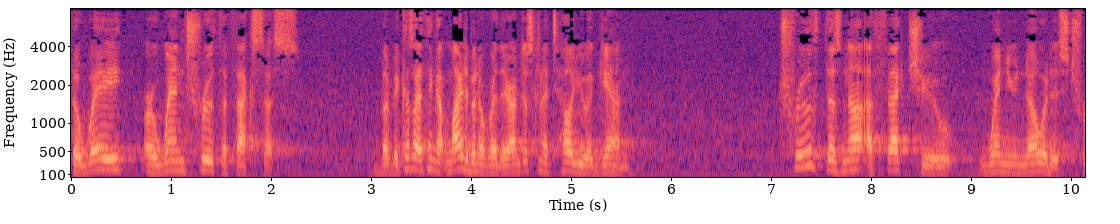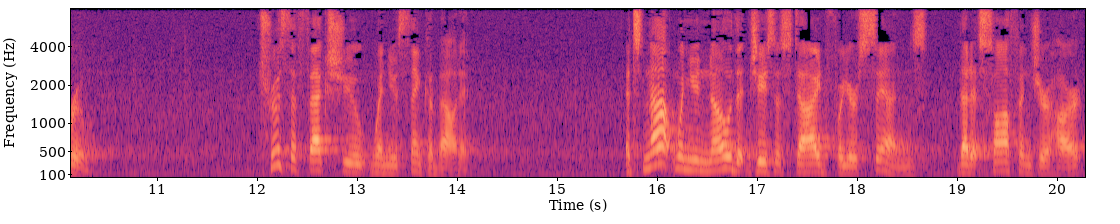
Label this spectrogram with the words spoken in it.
the way or when truth affects us. But because I think it might have been over there, I'm just going to tell you again. Truth does not affect you when you know it is true. Truth affects you when you think about it. It's not when you know that Jesus died for your sins that it softens your heart.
